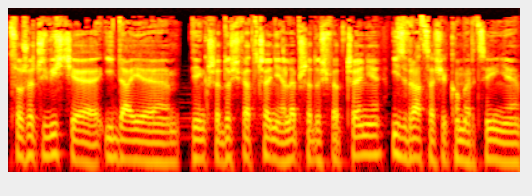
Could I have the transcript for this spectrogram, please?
co rzeczywiście i daje większe doświadczenie, lepsze doświadczenie i zwraca się komercyjnie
